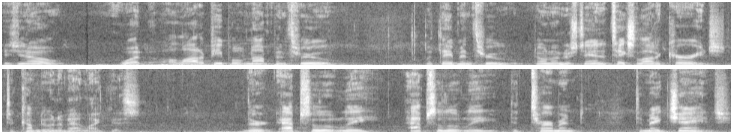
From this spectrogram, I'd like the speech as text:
is you know, what a lot of people have not been through, what they've been through, don't understand. It takes a lot of courage to come to an event like this. They're absolutely, absolutely determined to make change.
